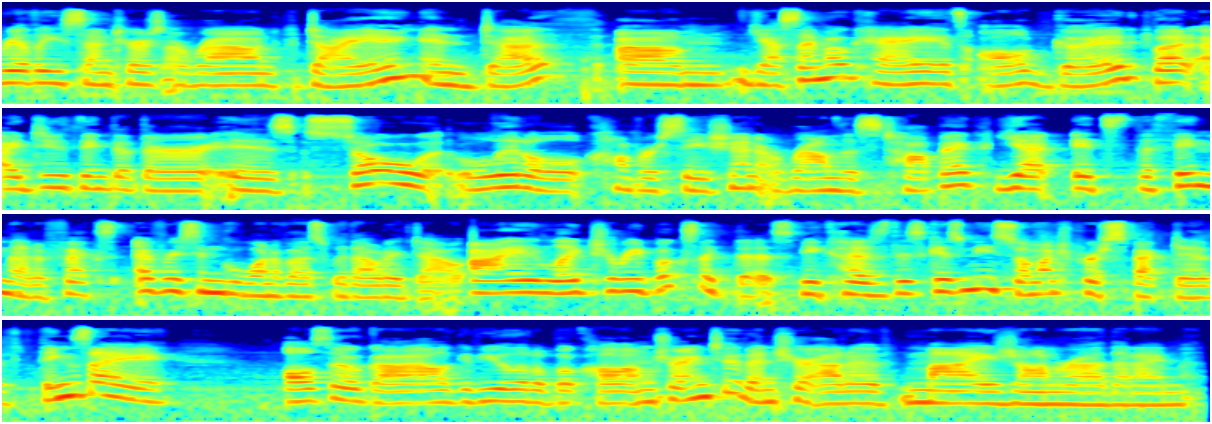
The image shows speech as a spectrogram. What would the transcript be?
really centers around dying and death. Um, yes, I'm okay. It's all good. But I do think that there is so little conversation around this topic, yet it's the thing that affects every single one of us without a doubt. I like to read books like this because this gives me so much perspective. Things I also got, I'll give you a little book haul. I'm trying to venture out of my genre that I'm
